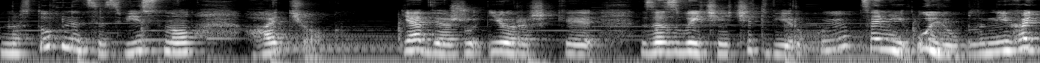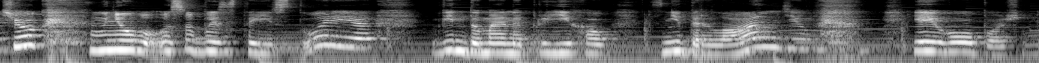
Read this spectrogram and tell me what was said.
Наступне це, звісно, гачок. Я в'яжу іграшки зазвичай четвіркою. Це мій улюблений гачок. В нього особиста історія. Він до мене приїхав з Нідерландів. Я його обожнюю.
